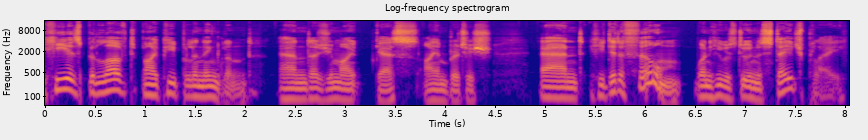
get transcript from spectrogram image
He is beloved by people in England, and as you might guess, I am British. And he did a film when he was doing a stage play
